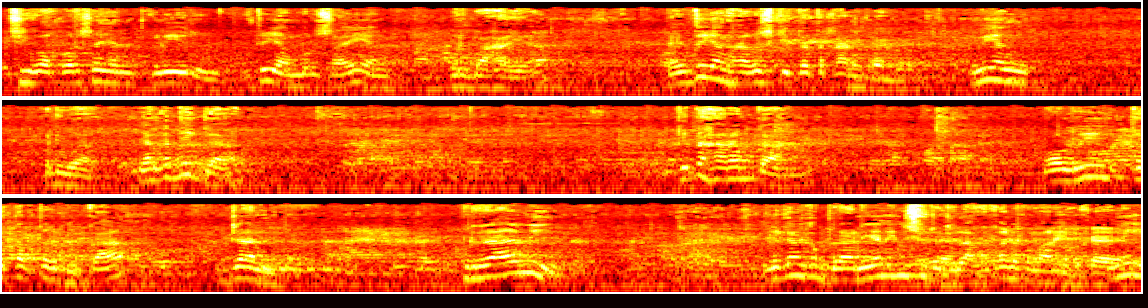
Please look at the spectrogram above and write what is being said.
jiwa korsa yang keliru. Itu yang menurut saya yang berbahaya dan itu yang harus kita tekankan. Ini yang kedua. Yang ketiga kita harapkan Polri tetap terbuka dan berani ini kan keberanian ini sudah dilakukan kemarin Oke. ini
